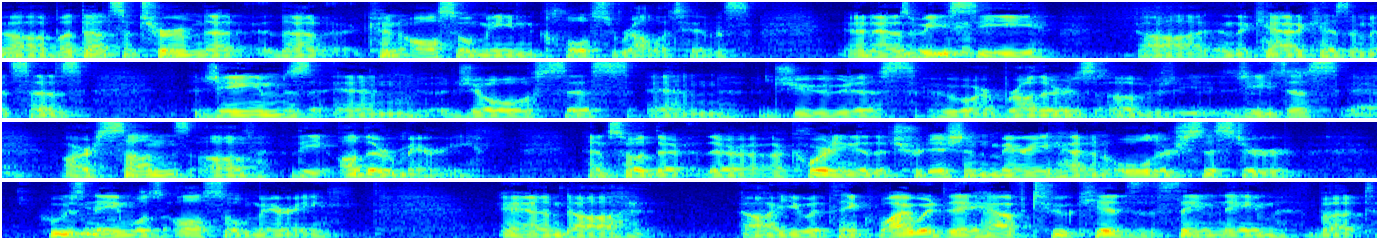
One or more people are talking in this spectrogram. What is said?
uh, but that's a term that that can also mean close relatives. And as we see uh, in the Catechism, it says James and Joseph and Judas, who are brothers of Jesus, are sons of the other Mary. And so, they're, they're, according to the tradition, Mary had an older sister whose name was also Mary. And uh, uh, you would think, why would they have two kids the same name? But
